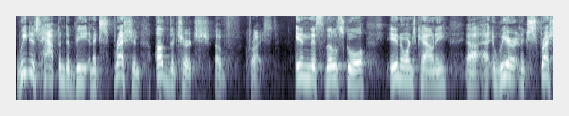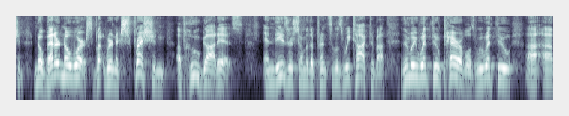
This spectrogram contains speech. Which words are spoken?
We just happen to be an expression of the church of Christ in this little school in Orange County. Uh, we are an expression, no better, no worse, but we're an expression of who God is. And these are some of the principles we talked about. And then we went through parables. We went through uh, uh,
